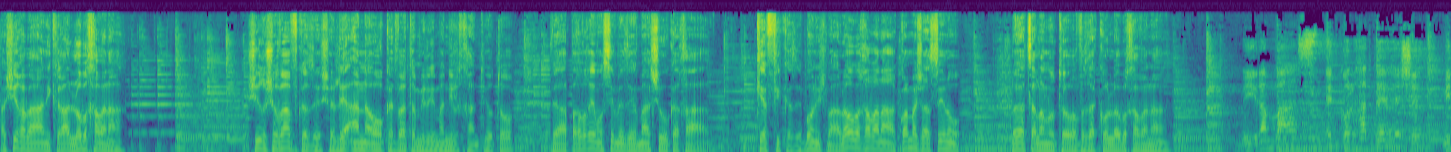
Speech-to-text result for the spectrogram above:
השיר הבא נקרא לא בכוונה. שיר שובב כזה, שלאה נאור כתבה את המילים, אני הלחנתי אותו, והפרברים עושים איזה משהו ככה כיפי כזה. בואו נשמע, לא בכוונה, כל מה שעשינו לא יצא לנו טוב, אבל זה הכל לא בכוונה. מי רמס את כל הדשא? מי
